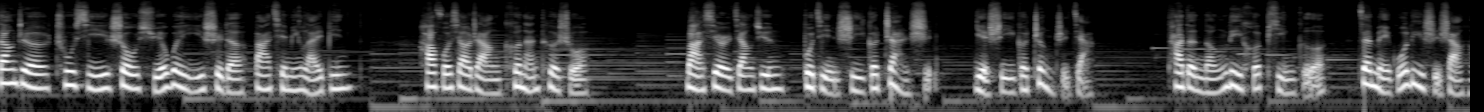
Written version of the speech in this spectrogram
当着出席授学位仪式的八千名来宾，哈佛校长柯南特说：“马歇尔将军不仅是一个战士，也是一个政治家。他的能力和品格，在美国历史上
